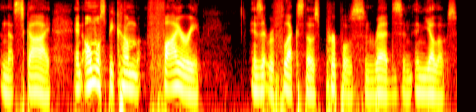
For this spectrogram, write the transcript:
in that sky and almost become fiery as it reflects those purples and reds and, and yellows.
